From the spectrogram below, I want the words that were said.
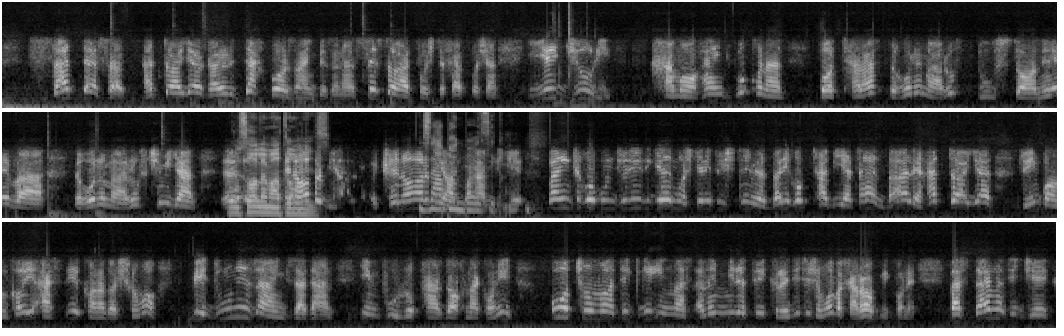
صد درصد. حتی اگر قرار ده بار زنگ بزنن سه ساعت پشت خط باشن یه جوری هماهنگ بکنن با طرف به قول معروف دوستانه و به قول معروف چی میگن؟ مسالمت کنار میان با هم دیگه. و اینکه خب اونجوری دیگه مشکلی پیش نمیاد. ولی خب طبیعتا بله حتی اگر تو این بانک های اصلی کانادا شما بدون زنگ زدن این پول رو پرداخت نکنید اتوماتیکلی این مسئله میره توی کردیت شما و خراب می‌کنه. پس در نتیجه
